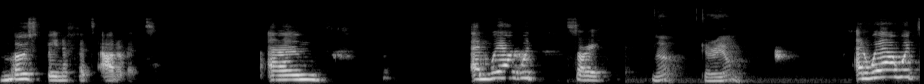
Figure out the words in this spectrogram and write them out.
most benefits out of it. Um and where i would sorry. No carry on. And where i would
